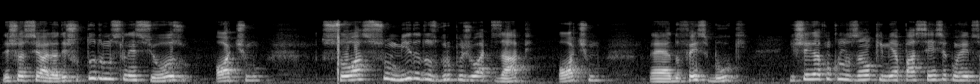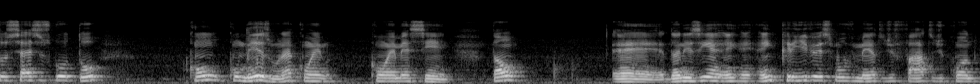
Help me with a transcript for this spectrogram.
deixou assim, olha, eu deixo tudo no silencioso, ótimo. Sou assumida dos grupos de WhatsApp, ótimo. É, do Facebook. E cheguei à conclusão que minha paciência com redes sociais esgotou com, com mesmo, né? Com, com MSN. Então, é, Danizinha, é, é, é, incrível esse movimento de fato de quando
